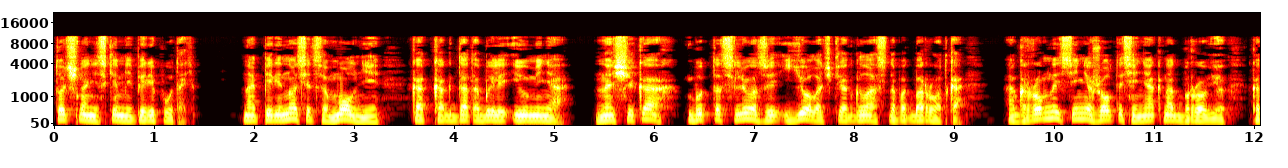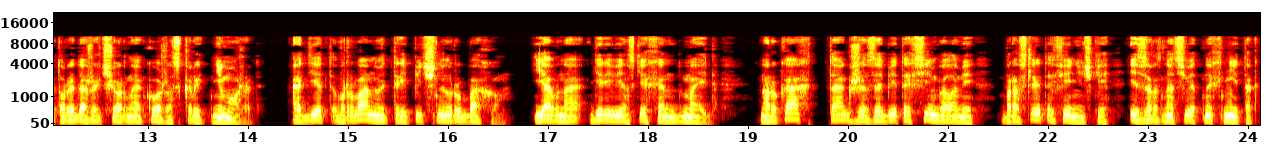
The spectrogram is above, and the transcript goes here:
точно ни с кем не перепутать. На переносице молнии, как когда-то были и у меня. На щеках будто слезы елочки от глаз до подбородка – Огромный сине-желтый синяк над бровью, который даже черная кожа скрыть не может. Одет в рваную тряпичную рубаху. Явно деревенский хендмейд. На руках, также забитых символами, браслеты-фенечки из разноцветных ниток.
